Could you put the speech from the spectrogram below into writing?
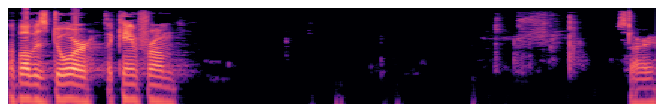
above his door that came from sorry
